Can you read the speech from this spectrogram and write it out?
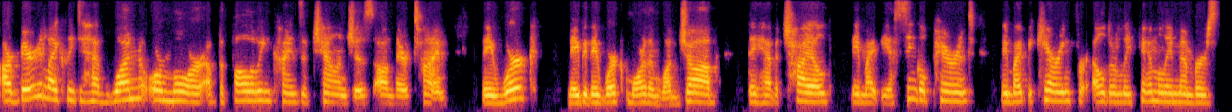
are very likely to have one or more of the following kinds of challenges on their time. They work, maybe they work more than one job, they have a child, they might be a single parent, they might be caring for elderly family members.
